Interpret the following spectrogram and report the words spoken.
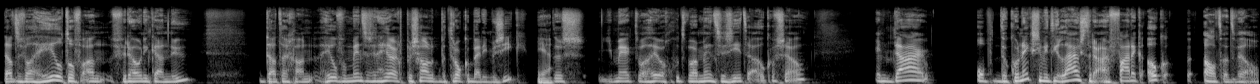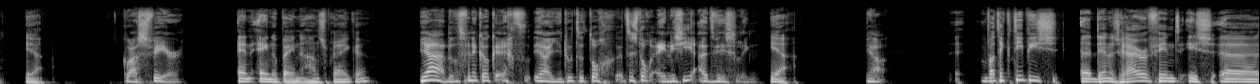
Dat is wel heel tof aan Veronica nu. Dat er gewoon heel veel mensen zijn heel erg persoonlijk betrokken bij die muziek. Dus je merkt wel heel goed waar mensen zitten ook of zo. En daar op de connectie met die luisteraar ervaar ik ook altijd wel. Ja. Qua sfeer. En één op één aanspreken. Ja, dat vind ik ook echt. Ja, je doet het toch. Het is toch energieuitwisseling. Ja. Ja. Wat ik typisch eh, Dennis Ruijer vind, is eh,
